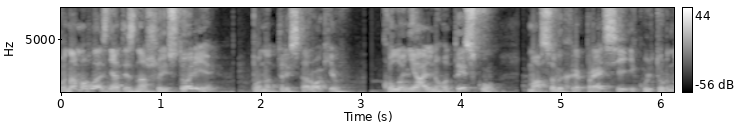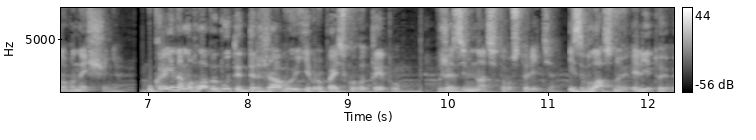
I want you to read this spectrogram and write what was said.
Вона могла зняти з нашої історії понад 300 років колоніального тиску, масових репресій і культурного нищення. Україна могла би бути державою європейського типу вже з 17 століття із власною елітою,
